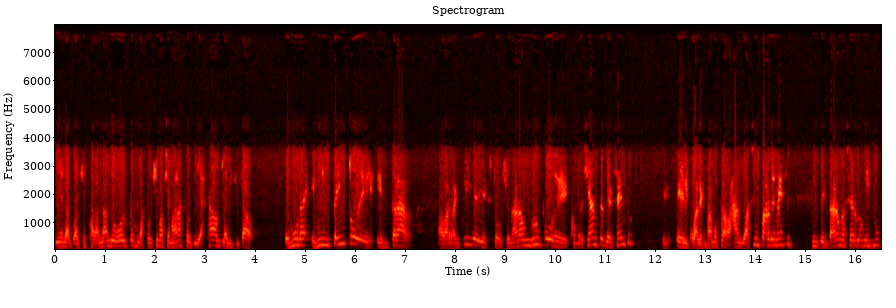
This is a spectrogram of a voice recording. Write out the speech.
y en la cual se estarán dando golpes en las próximas semanas porque ya estaban planificados. Es, una, es un intento de entrar a Barranquilla y extorsionar a un grupo de comerciantes del centro, el cual estamos trabajando. Hace un par de meses intentaron hacer lo mismo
